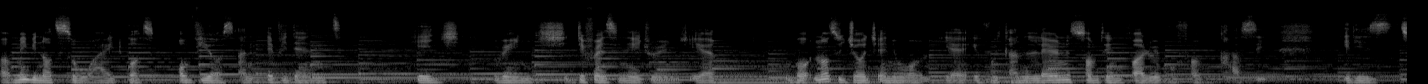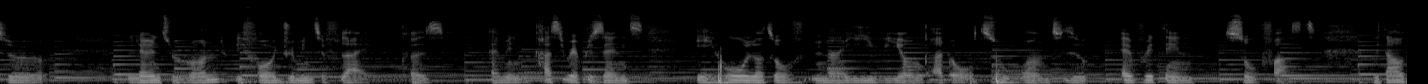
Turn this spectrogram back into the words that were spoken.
uh, maybe not so wide, but obvious and evident age range, difference in age range, yeah. But not to judge anyone, yeah. If we can learn something valuable from Cassie, it is to learn to run before dreaming to fly. Because, I mean, Cassie represents a whole lot of naive young adults who want to do everything so fast without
